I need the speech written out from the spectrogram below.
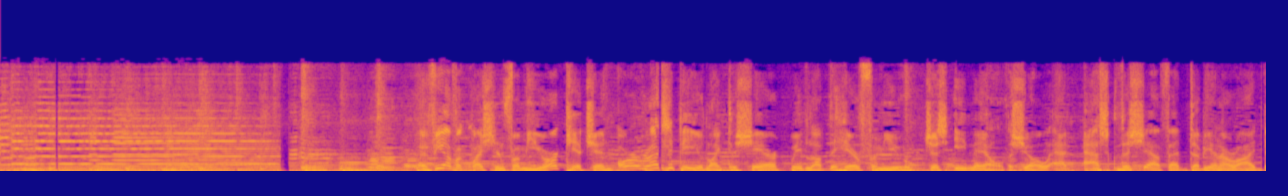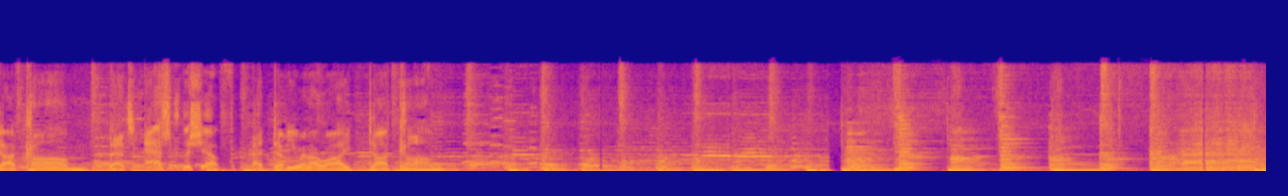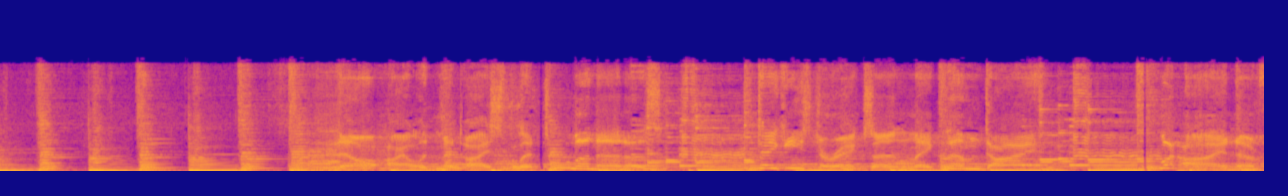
If you have a question from your kitchen or a recipe you'd like to share, we'd love to hear from you. Just email the show at askthechef at WNRI.com. That's askthechef at WNRI.com.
